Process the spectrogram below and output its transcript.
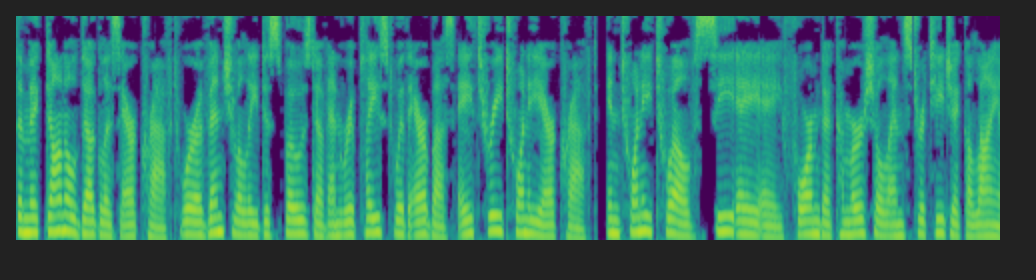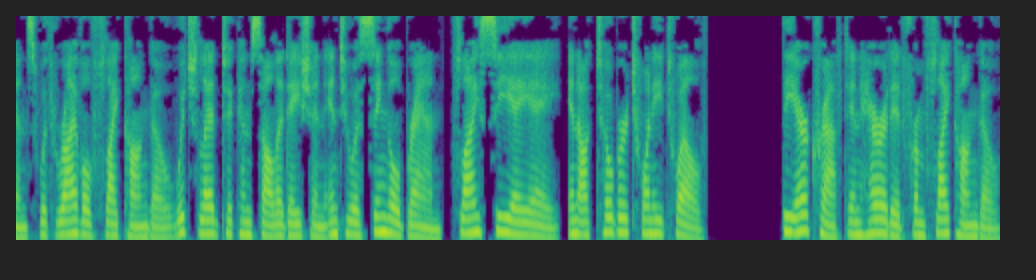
The McDonnell Douglas aircraft were eventually disposed of and replaced with Airbus A320 aircraft. In 2012, CAA formed a commercial and strategic alliance with rival Flycongo, which led to consolidation into a single brand, Fly CAA, in October 2012. The aircraft inherited from Flycongo,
